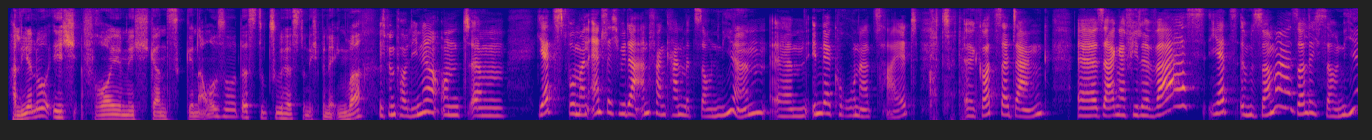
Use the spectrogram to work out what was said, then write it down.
Hallihallo, ich freue mich ganz genauso, dass du zuhörst und ich bin der Ingvar. Ich bin Pauline und ähm, jetzt, wo man endlich wieder anfangen kann mit Saunieren ähm, in der Corona-Zeit, Gott sei Dank, äh, Gott sei Dank äh, sagen ja viele, was, jetzt im Sommer soll ich saunieren?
